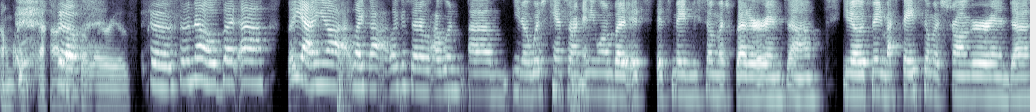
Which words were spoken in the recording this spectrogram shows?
Oh my God. So, that's hilarious. So, so no, but, uh, but yeah, you know, like uh, like I said, I, I, wouldn't um, you know wish cancer on anyone, but it's it's made me so much better, and um, you know, it's made my faith so much stronger, and uh,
